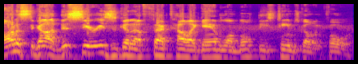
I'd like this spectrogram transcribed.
honest to God, this series is going to affect how I gamble on both these teams going forward.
